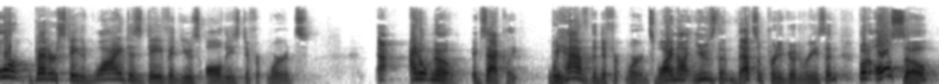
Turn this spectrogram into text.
Or better stated, why does David use all these different words? I don't know exactly. We have the different words. Why not use them? That's a pretty good reason. But also,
